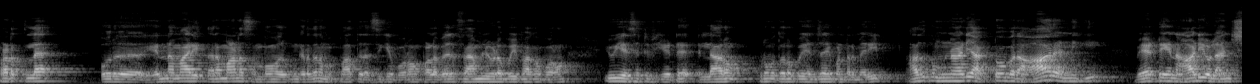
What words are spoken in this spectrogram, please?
படத்தில் ஒரு என்ன மாதிரி தரமான சம்பவம் இருக்குங்கிறத நம்ம பார்த்து ரசிக்க போகிறோம் பல பேர் ஃபேமிலியோடு போய் பார்க்க போகிறோம் யூஏ சர்டிஃபிகேட்டு எல்லாரும் குடும்பத்தோடு போய் என்ஜாய் பண்ணுற மாரி. அதுக்கு முன்னாடி அக்டோபர் ஆறு அன்னைக்கு வேட்டையன் ஆடியோ லான்ச்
